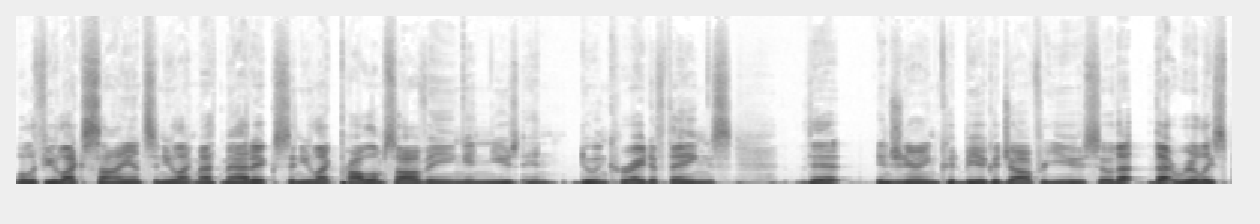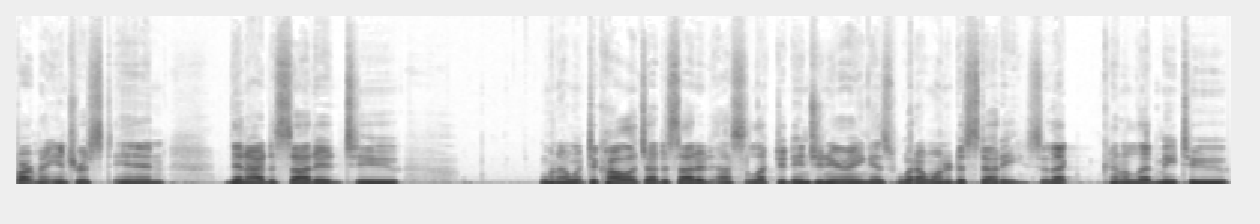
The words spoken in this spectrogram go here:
well, if you like science and you like mathematics and you like problem solving and use and doing creative things, that engineering could be a good job for you. So that that really sparked my interest. And then I decided to, when I went to college, I decided I selected engineering as what I wanted to study. So that kind of led me to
